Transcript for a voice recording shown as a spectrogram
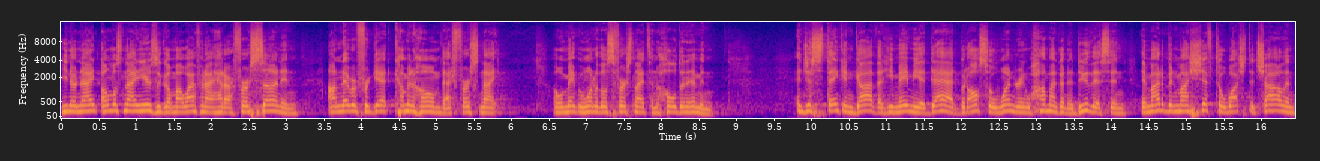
you know, nine, almost nine years ago, my wife and I had our first son, and I'll never forget coming home that first night, or maybe one of those first nights, and holding him and and just thanking God that He made me a dad, but also wondering, well, how am I going to do this? And it might have been my shift to watch the child, and,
